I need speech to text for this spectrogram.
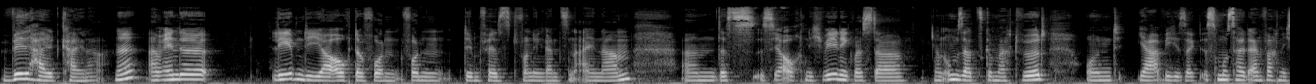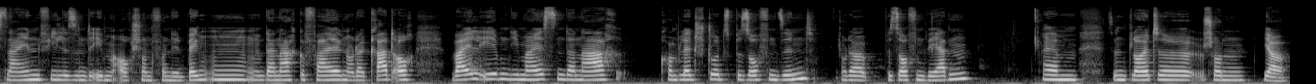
will halt keiner. Ne? Am Ende leben die ja auch davon, von dem Fest, von den ganzen Einnahmen. Ähm, das ist ja auch nicht wenig, was da an Umsatz gemacht wird. Und ja, wie gesagt, es muss halt einfach nicht sein. Viele sind eben auch schon von den Bänken danach gefallen oder gerade auch, weil eben die meisten danach komplett sturzbesoffen sind oder besoffen werden ähm, sind Leute schon ja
